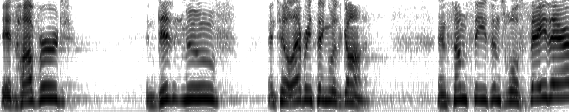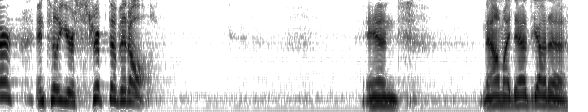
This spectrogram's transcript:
It hovered and didn't move until everything was gone. And some seasons will stay there until you're stripped of it all. And now my dad's got a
